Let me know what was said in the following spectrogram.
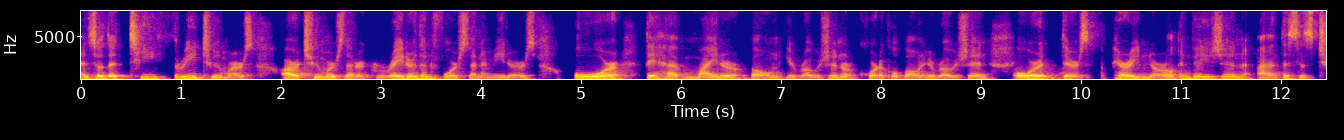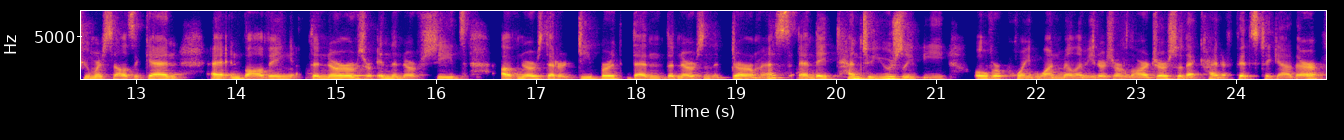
And so the T3 tumors are tumors that are greater than four centimeters, or they have minor bone erosion or cortical cortical bone erosion, or there's perineural invasion. Uh, this is tumor cells, again, uh, involving the nerves or in the nerve sheaths of nerves that are deeper than the nerves in the dermis. And they tend to usually be over 0.1 millimeters or larger. So that kind of fits together.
